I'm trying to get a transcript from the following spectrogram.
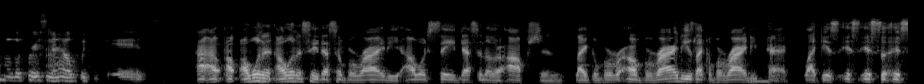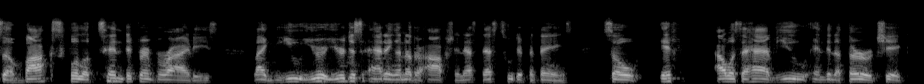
another person to help with the kids. I, I, I wouldn't I wouldn't say that's a variety. I would say that's another option. Like a, a variety is like a variety pack. Like it's it's it's a, it's a box full of 10 different varieties. Like you you're you're just adding another option. That's that's two different things. So if I was to have you and then a third chick,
